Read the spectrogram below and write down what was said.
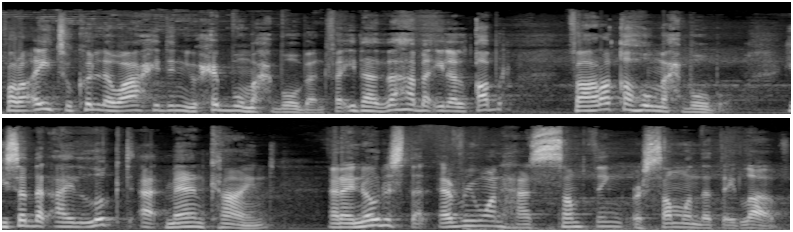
فرأيت كل واحد يحب محبوبا فإذا ذهب إلى القبر فارقه محبوبه He said that I looked at mankind and I noticed that everyone has something or someone that they love.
